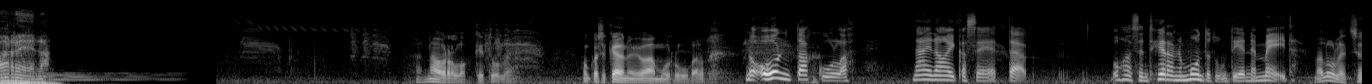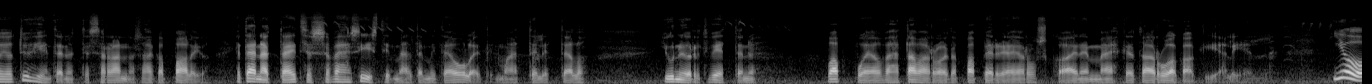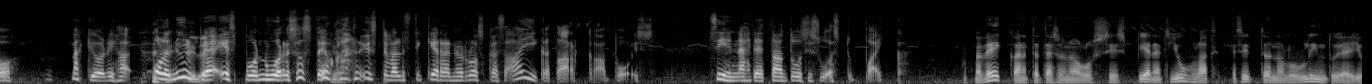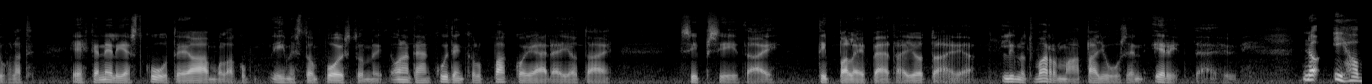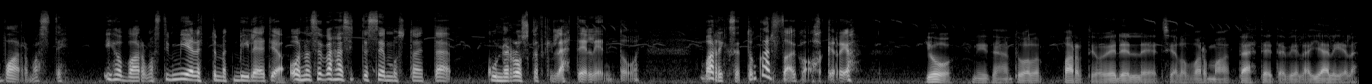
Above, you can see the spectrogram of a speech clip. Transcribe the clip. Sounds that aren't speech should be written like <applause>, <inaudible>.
Areena. Nauralokki tulee. Onko se käynyt jo aamuruuvalla? No on takulla. Näin aikaiseen, että onhan se nyt herännyt monta tuntia ennen meitä. Mä luulen, että se on jo tyhjentänyt tässä rannassa aika paljon. Ja tämä näyttää itse asiassa vähän siistimmältä, mitä oletin. Mä ajattelin, että täällä on juniorit viettänyt vappua ja on vähän tavaroita, paperia ja roskaa enemmän, ehkä jotain ruokaakin jäljellä. Joo, mäkin olen ihan, olen <laughs> ylpeä Espoon nuorisosta, joka on ystävällisesti kerännyt roskansa aika tarkkaan pois. Siihen nähden, että tämä on tosi suosittu paikka. Mutta mä veikkaan, että tässä on ollut siis pienet juhlat ja sitten on ollut lintujen juhlat ehkä neljästä kuuteen aamulla, kun ihmiset on poistunut. Niin onhan tähän kuitenkin ollut pakko jäädä jotain sipsiä tai tippaleipää tai jotain. Ja linnut varmaan tajuu sen erittäin hyvin. No ihan varmasti. Ihan varmasti. Mielettömät bileet. Ja onhan se vähän sitten semmoista, että kun ne roskatkin lähtee lentoon. Varikset on kanssa aika ahkeria. Joo, niitähän tuolla partioi edelleen, että siellä on varmaan tähteitä vielä jäljellä.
